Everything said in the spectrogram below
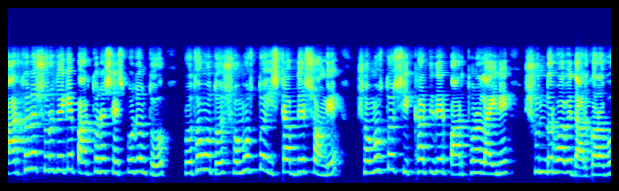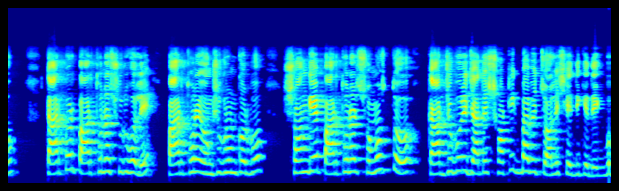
প্রার্থনা শুরু থেকে প্রার্থনা শেষ পর্যন্ত প্রথমত সমস্ত স্টাফদের সঙ্গে সমস্ত শিক্ষার্থীদের প্রার্থনা লাইনে সুন্দরভাবে দাঁড় করাবো। তারপর প্রার্থনা শুরু হলে প্রার্থনায় অংশগ্রহণ করব। সঙ্গে প্রার্থনার সমস্ত কার্যবলী যাতে সঠিকভাবে চলে সেদিকে দেখব।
